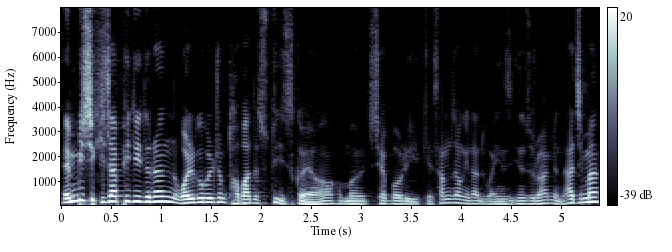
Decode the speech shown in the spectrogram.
MBC 기자 PD들은 월급을 좀 더 받을 수도 있을 거예요. 뭐 재벌이 이렇게 삼성이나 누가 인- 인수를 하면 하지만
